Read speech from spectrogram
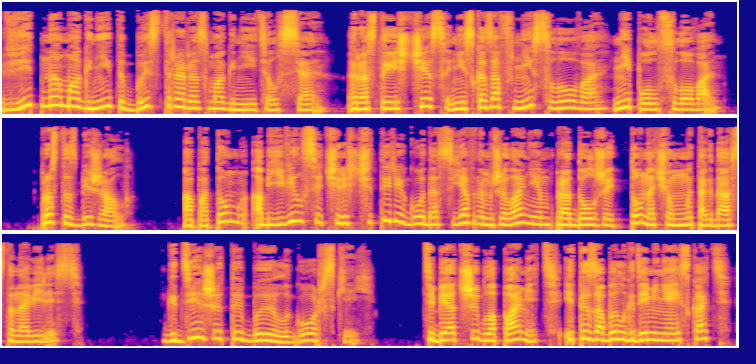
Видно, магнит быстро размагнитился, раз ты исчез, не сказав ни слова, ни полслова. Просто сбежал. А потом объявился через четыре года с явным желанием продолжить то, на чем мы тогда остановились. «Где же ты был, Горский? Тебе отшибла память, и ты забыл, где меня искать?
